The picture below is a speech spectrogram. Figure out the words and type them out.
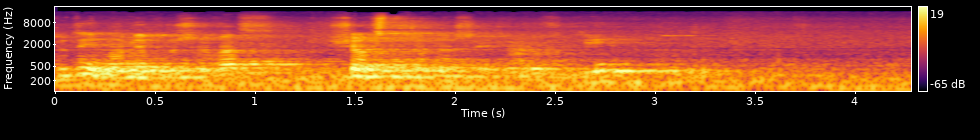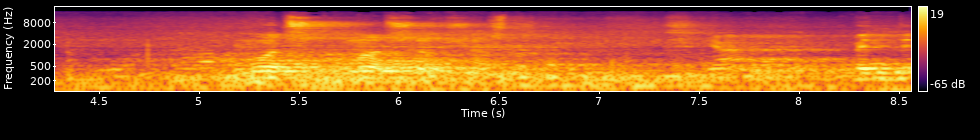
Tutaj mamy, proszę Was, siostrę naszej żarówki. Młodszą, młodszą siostrę. Ja będę,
